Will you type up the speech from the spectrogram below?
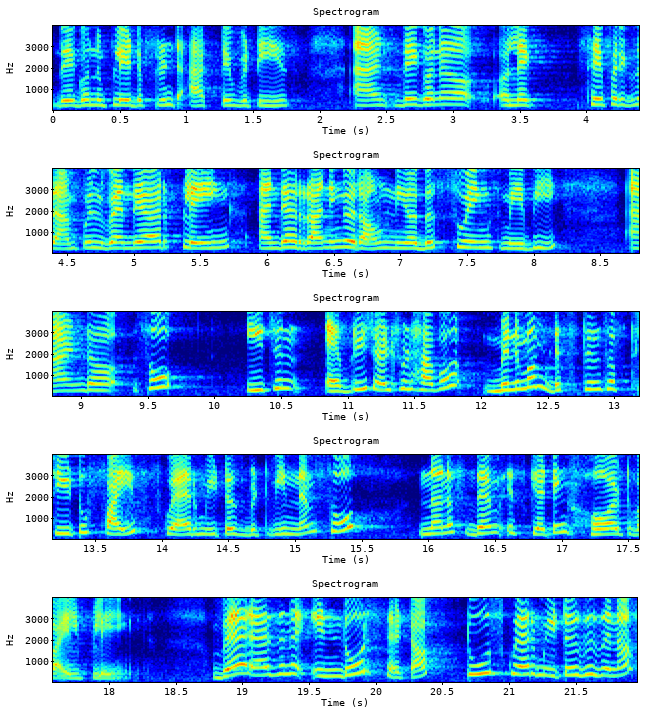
They're going to play different activities and they're going to uh, like say for example when they are playing and they're running around near the swings maybe. And uh, so each and every child should have a minimum distance of 3 to 5 square meters between them so none of them is getting hurt while playing. Whereas in an indoor setup 2 square meters is enough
